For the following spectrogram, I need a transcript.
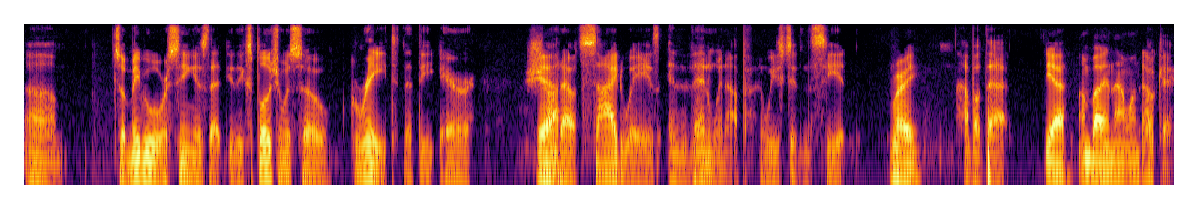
Um, so maybe what we're seeing is that the explosion was so great that the air shot out sideways and then went up, and we just didn't see it. Right. How about that? Yeah, I'm buying that one. Okay.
